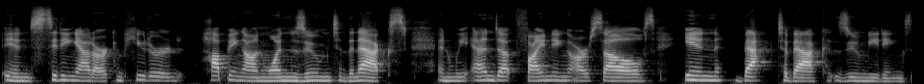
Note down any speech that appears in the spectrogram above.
in sitting at our computer hopping on one Zoom to the next, and we end up finding ourselves in back to back Zoom meetings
